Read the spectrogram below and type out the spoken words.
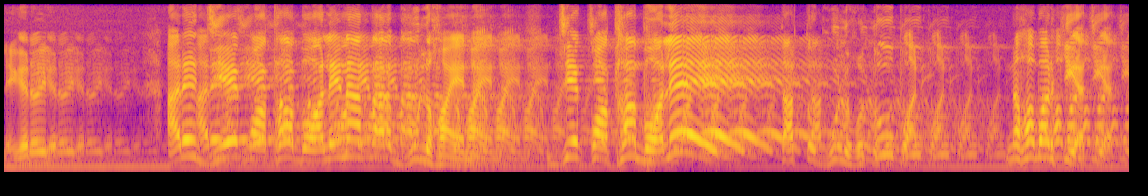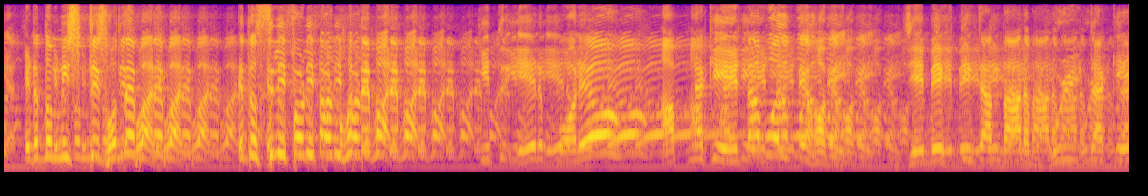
লেগে রইল। আরে যে কথা বলে না তার ভুল হয় না। যে কথা বলে তার তো ভুল হতেও পারে। না হবার কি আছে? এটা তো মিস্টেক হতে পারে। এটা স্লিপারি পারি হতে পারে। কিন্তু এর পরেও আপনাকে এটা বলতে হবে। যে ব্যক্তিটা তার ভুলটাকে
